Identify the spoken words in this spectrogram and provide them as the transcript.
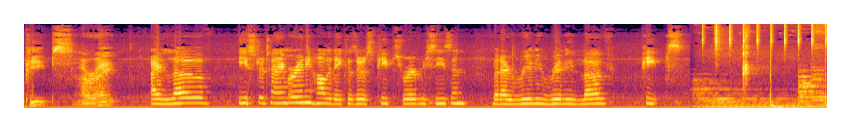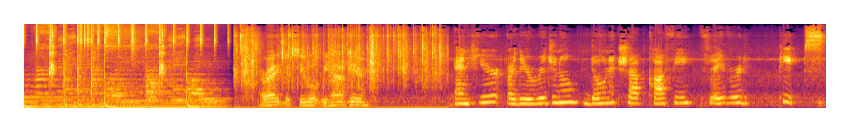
Peeps. All right. I love Easter time or any holiday because there's peeps for every season, but I really, really love peeps. All right. Let's see what we have here. And here are the original Donut Shop coffee flavored peeps.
